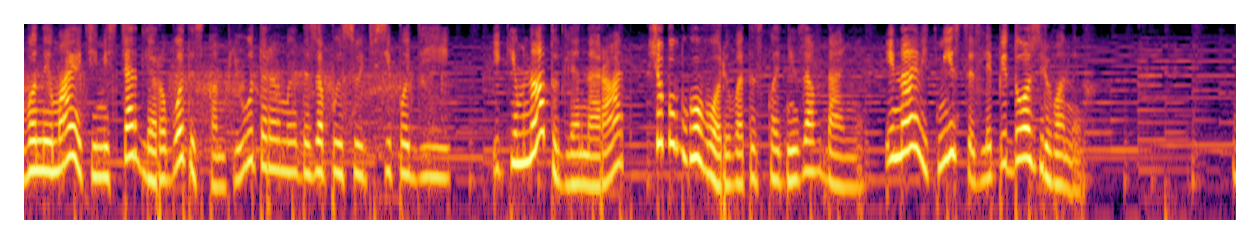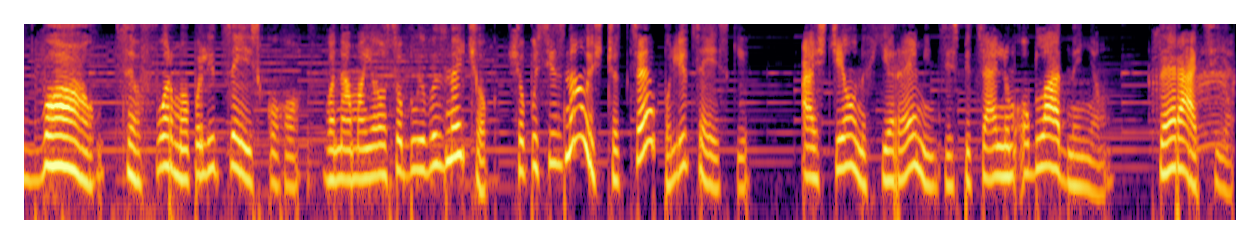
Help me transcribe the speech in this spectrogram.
Вони мають і місця для роботи з комп'ютерами, де записують всі події, і кімнату для нарад, щоб обговорювати складні завдання, і навіть місце для підозрюваних. Вау! Це форма поліцейського. Вона має особливий значок, щоб усі знали, що це поліцейські. А ще у них є ремінь зі спеціальним обладнанням. Це рація,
